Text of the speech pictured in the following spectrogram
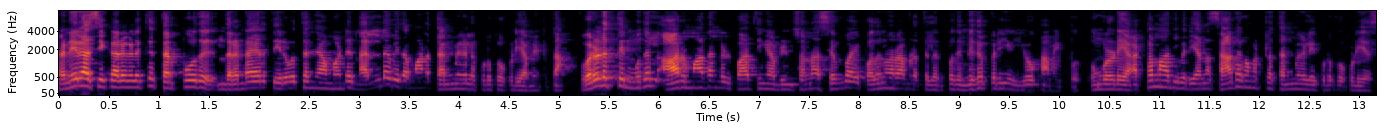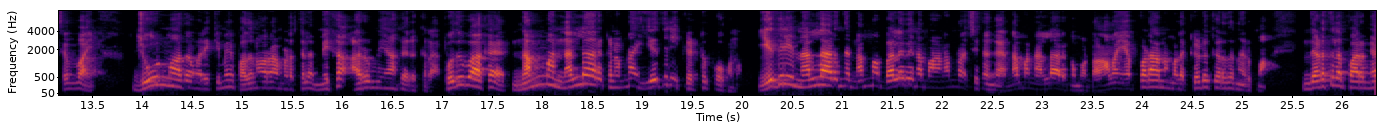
கன்னிராசிக்காரர்களுக்கு தற்போது இந்த ரெண்டாயிரத்தி இருபத்தஞ்சாம் ஆண்டு நல்ல விதமான தன்மைகளை கொடுக்கக்கூடிய அமைப்பு தான். வருடத்தின் முதல் ஆறு மாதங்கள் பார்த்தீங்க அப்படின்னு சொன்னா செவ்வாய் பதினோராம் இடத்துல இருப்பது மிகப்பெரிய யோக அமைப்பு. உங்களுடைய அட்டமாதிபதியான சாதகமற்ற தன்மைகளை கொடுக்கக்கூடிய செவ்வாய் ஜூன் மாதம் வரைக்குமே பதினோராம் இடத்துல மிக அருமையாக இருக்கிறார். பொதுவாக நம்ம நல்லா இருக்கணும்னா எதிரி கெட்டு போகணும். எதிரி நல்லா இருந்து நம்ம பலவீனமானோம்னு வச்சுக்கோங்க. நம்ம நல்லா இருக்க மாட்டோம். அவன் எப்படா நம்மளை கெடுக்கிறதுன்னு இருப்பான். இந்த இடத்துல பாருங்க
